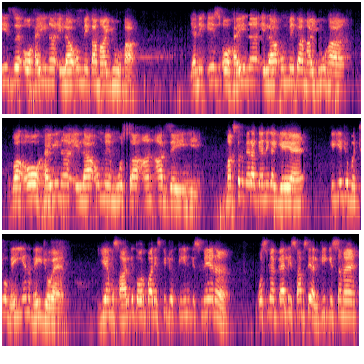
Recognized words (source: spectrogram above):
इज़ ओहैना इला उम्मी का मायूहा। यानी इस ओहैना इला उम्मे का मायूहा, व ओहैना इला उम्मे मूसा अन अर्ज़ मकसद मेरा कहने का ये है कि ये जो बच्चों वही है ना, वही जो है, ये मिसाल के तौर पर इसकी जो तीन किस्में हैं ना, उसमें पहली सबसे हल्की किस्म है,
